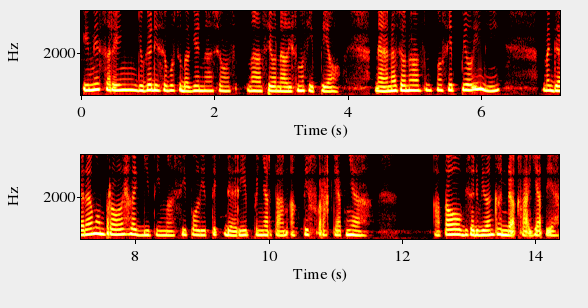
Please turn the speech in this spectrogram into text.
Ini sering juga disebut sebagai nasionalisme sipil. Nah, nasionalisme sipil ini negara memperoleh legitimasi politik dari penyertaan aktif rakyatnya atau bisa dibilang kehendak rakyat ya.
